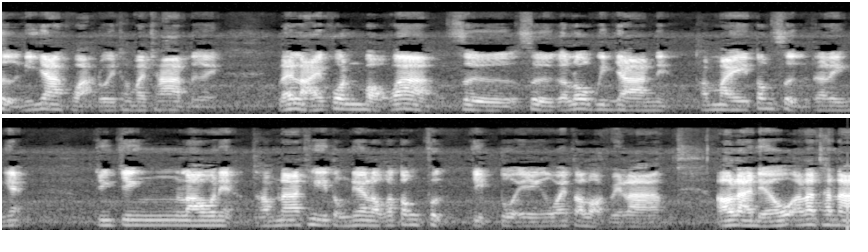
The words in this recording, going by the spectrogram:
สื่อนี่ยากกว่าโดยธรรมชาติเลย หลาย ๆ คนบอกว่าสื่อสื่อกับโลกวิญญาณเนี่ยทำไมต้องสื่ออะไรเงี้ยจริง ๆ เราเนี่ยทำหน้าที่ตรงเนี้ยเราก็ต้องฝึกจิตตัวเองเอาไว้ตลอดเวลา เอาล่ะเดี๋ยวอารัธนา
